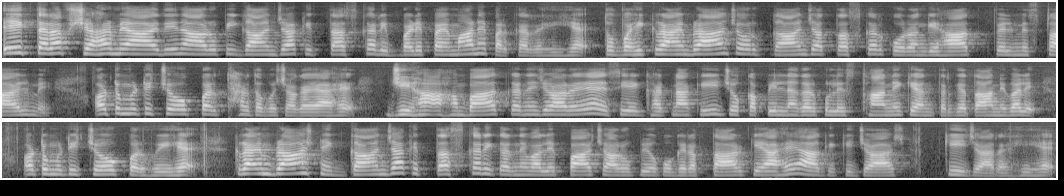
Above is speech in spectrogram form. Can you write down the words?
एक तरफ़ शहर में आए दिन आरोपी गांजा की तस्करी बड़े पैमाने पर कर रही है। तो वही क्राइम ब्रांच और गांजा तस्कर को रंगे हाथ फ़िल्म स्टाइल में ऑटोमेटिक चौक पर धर दबोचा गया है। जी हाँ, हम बात करने जा रहे हैं ऐसी एक घटना की जो कपिल नगर पुलिस थाने के अंतर्गत आने वाले ऑटोमेटिक चौक पर हुई है। क्राइम ब्रांच ने गांजा की तस्करी करने वाले पाँच आरोपियों को गिरफ़्तार किया है। आगे की जाँच की जा रही है।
